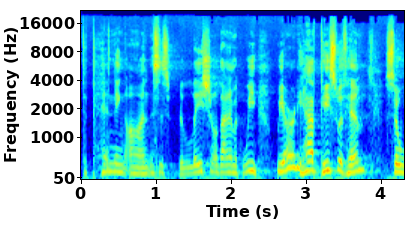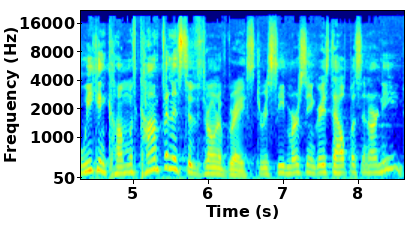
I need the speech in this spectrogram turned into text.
depending on this is relational dynamic. We, we already have peace with Him, so we can come with confidence to the throne of grace to receive mercy and grace to help us in our need.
